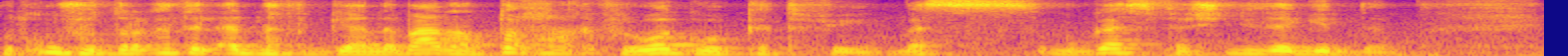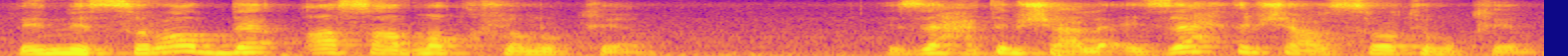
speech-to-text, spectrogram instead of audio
وتكون في الدرجات الأدنى في الجنة بعد أن تحرق في الوجه والكتفين. بس مجازفة شديدة جدا. لأن الصراط ده أصعب موقف يوم القيامة. إزاي هتمشي على إزاي هتمشي على الصراط يوم القيامة؟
